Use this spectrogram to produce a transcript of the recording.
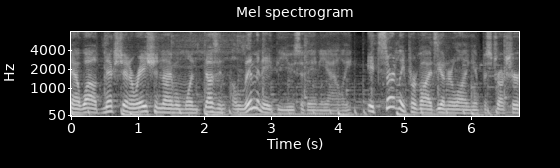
Now, while Next Generation 911 doesn't eliminate the use of ANI/ALI, it certainly provides the underlying infrastructure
